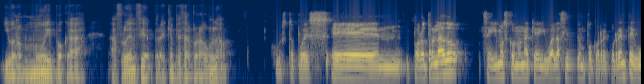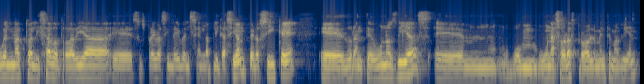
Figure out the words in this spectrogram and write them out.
Y bueno, muy poca afluencia, pero hay que empezar por algún lado. Justo, pues eh, por otro lado, seguimos con una que igual ha sido un poco recurrente. Google no ha actualizado todavía eh, sus privacy labels en la aplicación, pero sí que eh, durante unos días, o unas horas probablemente más bien,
